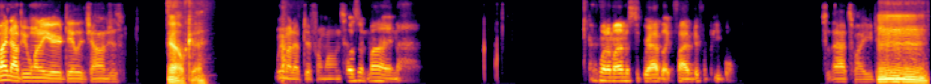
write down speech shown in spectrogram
Might not be one of your daily challenges. Oh, okay. We might have different ones. Wasn't mine. One of mine was to grab like five different people. So that's why you did it. Mm.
